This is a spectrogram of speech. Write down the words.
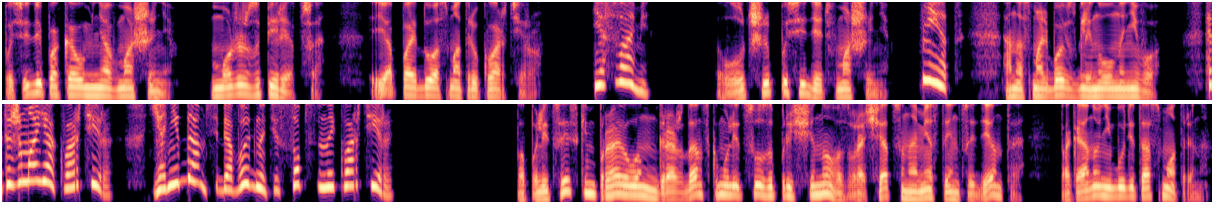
«Посиди пока у меня в машине. Можешь запереться. Я пойду осмотрю квартиру». «Я с вами». «Лучше посидеть в машине». «Нет». Она с мольбой взглянула на него. «Это же моя квартира. Я не дам себя выгнать из собственной квартиры». По полицейским правилам, гражданскому лицу запрещено возвращаться на место инцидента, пока оно не будет осмотрено.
